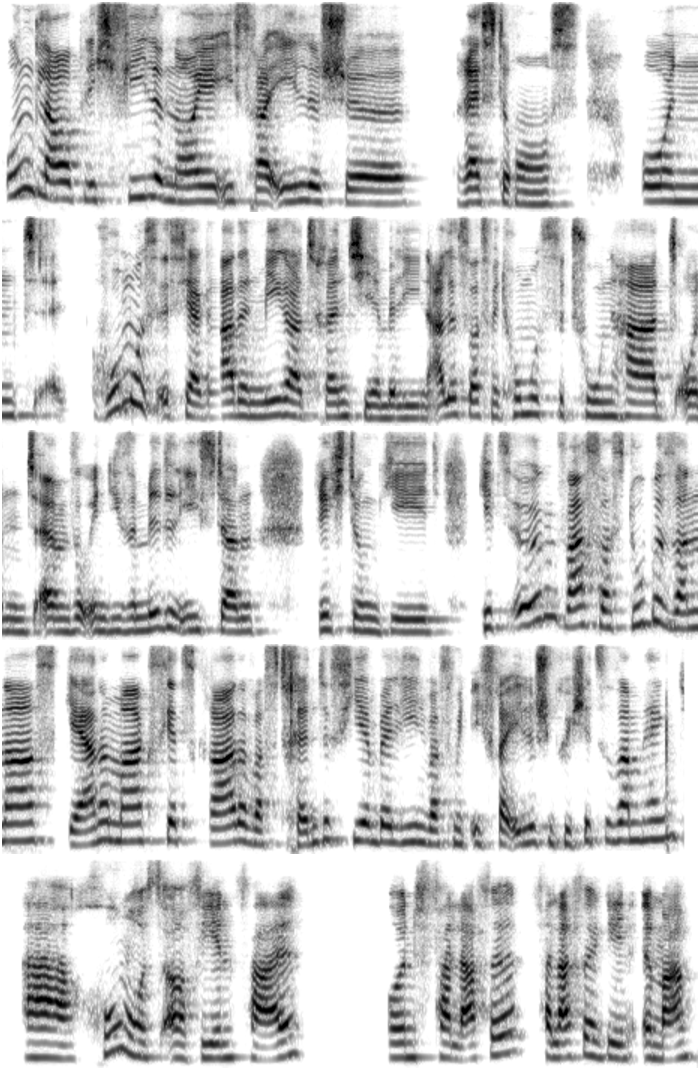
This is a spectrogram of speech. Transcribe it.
unglaublich viele neue israelische Restaurants. Und Hummus ist ja gerade ein Megatrend hier in Berlin. Alles, was mit Hummus zu tun hat und ähm, so in diese Middle Eastern Richtung geht. Gibt es irgendwas, was du besonders gerne magst jetzt gerade? Was Trend ist hier in Berlin, was mit israelischen Küche zusammenhängt? Ah, Hummus auf jeden Fall. Und Falafel. Falafel gehen immer.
